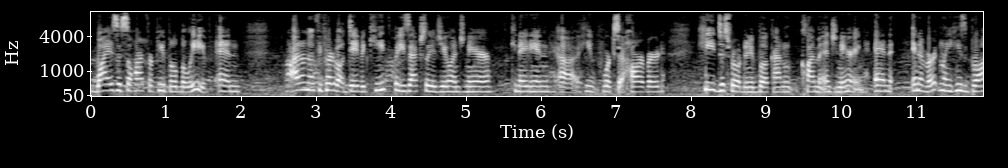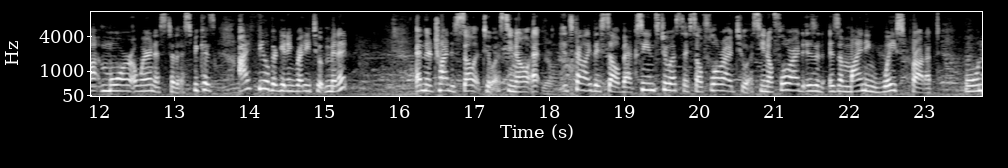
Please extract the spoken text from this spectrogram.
why is it so hard for people to believe? And I don't know if you've heard about David Keith, but he's actually a geoengineer, Canadian. Uh, he works at Harvard. He just wrote a new book on climate engineering, and inadvertently, he's brought more awareness to this because I feel they're getting ready to admit it and they're trying to sell it to us. You know, At- it's kind of like they sell vaccines to us, they sell fluoride to us. You know, fluoride is a, is a mining waste product. Well,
